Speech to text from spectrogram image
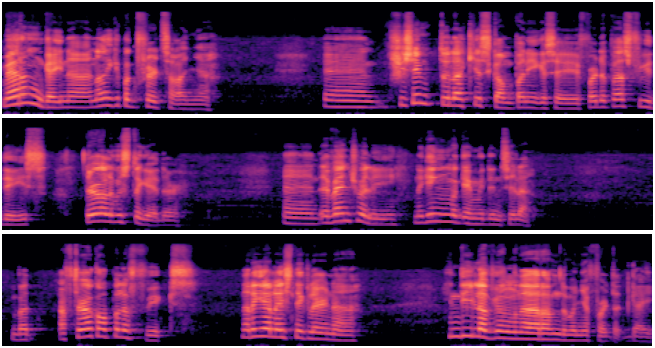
merong guy na nakikipag-flirt sa kanya. And she seemed to like his company kasi for the past few days, they're always together. And eventually, naging mag-emi din sila. But after a couple of weeks, na-realize ni Claire na hindi love yung nararamdaman niya for that guy.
